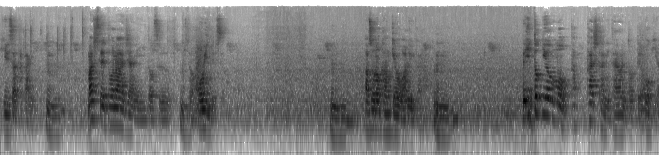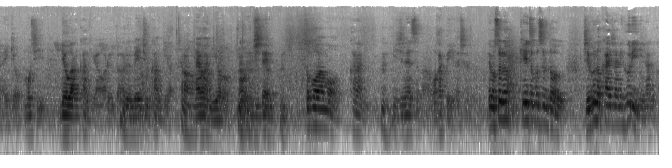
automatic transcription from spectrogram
比率は高い。うん。まして東南アジアに移動する人が多いんですよ、あその環境悪いから。うん。で一時はもうた確かに台湾にとって大きな影響。もし両岸関係が悪いとあるいは米中関係が台湾に寄ろうとしてそこはもうかなりビジネスが分かっていらっしゃる。でもそれを継続すると自分の会社に不利になるか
